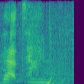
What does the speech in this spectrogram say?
That time.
